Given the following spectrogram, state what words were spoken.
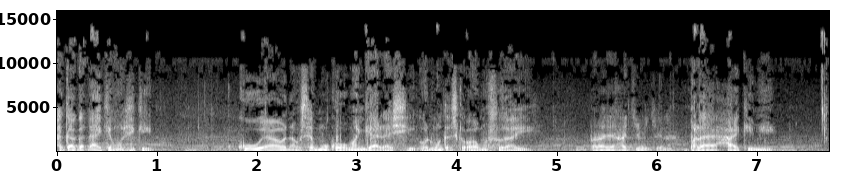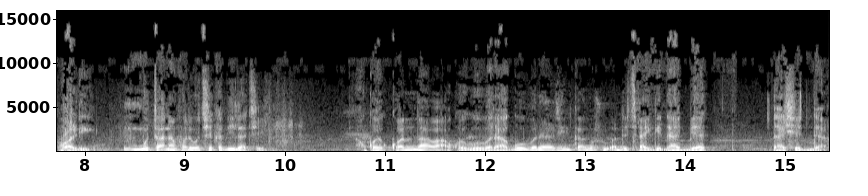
Aka ga ɗakin mu shi ko ya wani abu sai mu ko man gyara shi wani mun gaske wa musu rayi baraya hakimi kenan. Baraya hakimi wari mutanen fari wace kabila ce? Akwai kwannawa akwai gobara. Gobara shi kaga su da tsaya gida biyar da shidda.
